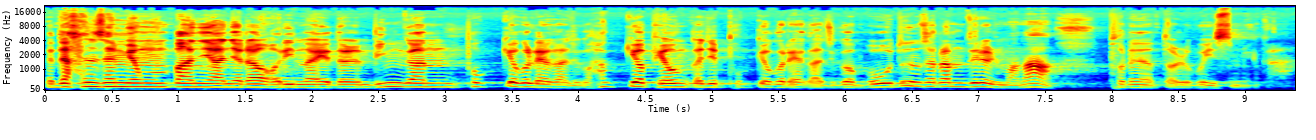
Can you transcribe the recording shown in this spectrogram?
근데 한 생명뿐만이 아니라 어린아이들 민간 폭격을 해가지고 학교 병원까지 폭격을 해가지고 모든 사람들이 얼마나 불안에 떨고 있습니까?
